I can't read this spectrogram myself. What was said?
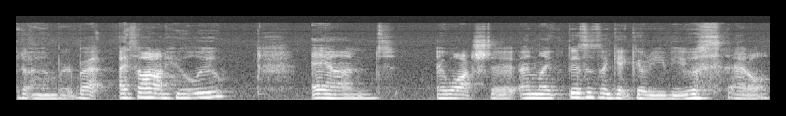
I don't remember, but I saw it on Hulu and I watched it and like this doesn't get good reviews at all.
